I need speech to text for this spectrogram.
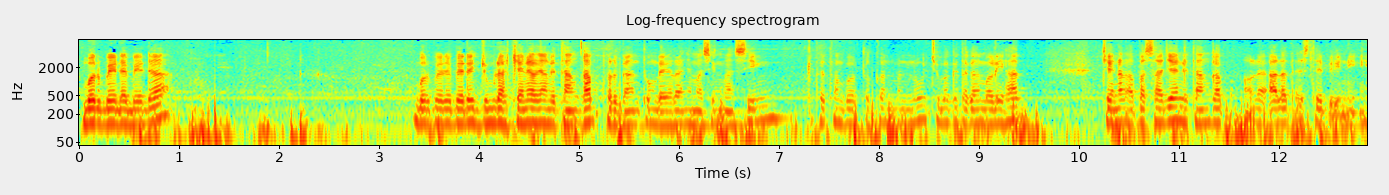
berbeda-beda. Berbeda-beda jumlah channel yang ditangkap tergantung daerahnya masing-masing. Kita tambah tekan menu coba kita akan melihat channel apa saja yang ditangkap oleh alat STB ini.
